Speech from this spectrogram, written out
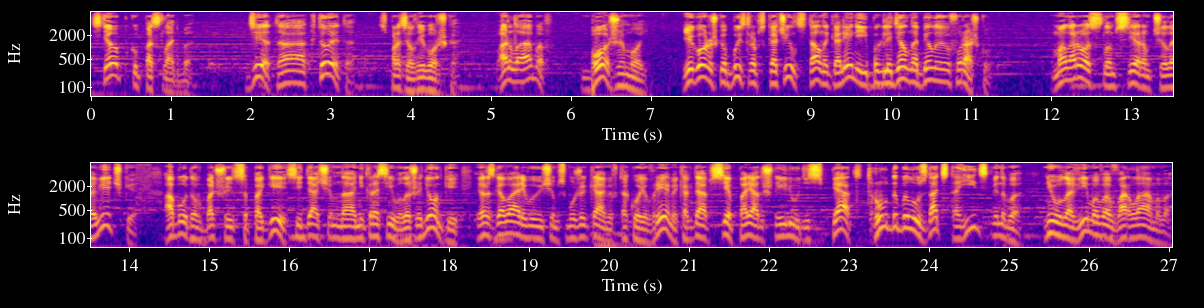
Степку послать бы. «Дед, а кто это?» – спросил Егорушка. «Варламов». «Боже мой!» Егорушка быстро вскочил, встал на колени и поглядел на белую фуражку. В малорослом сером человечке – обутом в большие сапоги, сидящим на некрасивой лошаденке и разговаривающим с мужиками в такое время, когда все порядочные люди спят, трудно было узнать таинственного, неуловимого Варламова,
